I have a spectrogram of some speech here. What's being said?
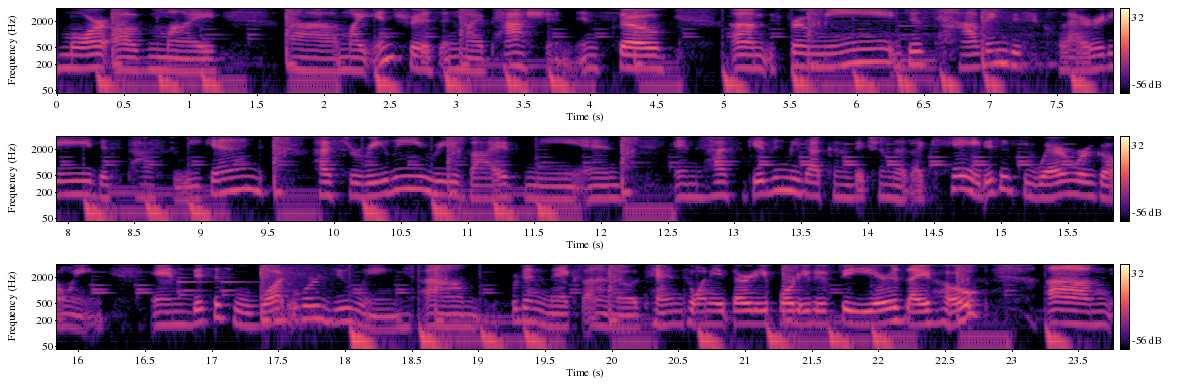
more of my uh, my interest and my passion. And so, um, for me, just having this clarity this past weekend has really revived me and and has given me that conviction that like hey this is where we're going and this is what we're doing um, for the next i don't know 10 20 30 40 50 years i hope um,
